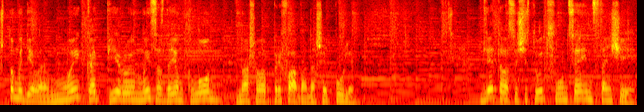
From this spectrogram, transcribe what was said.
что мы делаем? Мы копируем, мы создаем клон нашего префаба, нашей пули. Для этого существует функция instantiate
